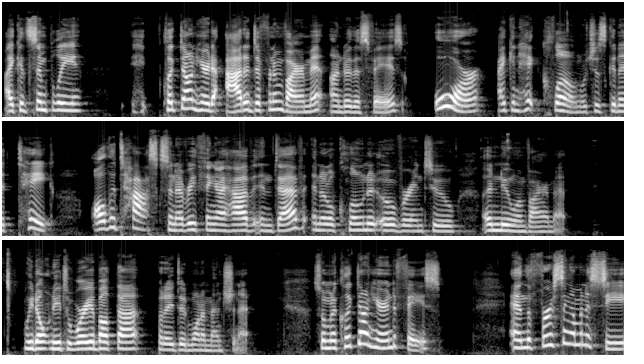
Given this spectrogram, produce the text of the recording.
I could simply click down here to add a different environment under this phase, or I can hit clone, which is going to take all the tasks and everything I have in dev and it'll clone it over into a new environment. We don't need to worry about that, but I did want to mention it. So I'm going to click down here into phase. And the first thing I'm going to see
